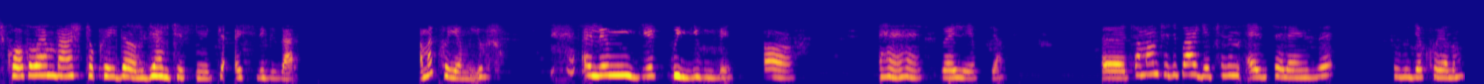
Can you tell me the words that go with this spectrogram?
Çikolatalarımı ben şu tokayı da alacağım kesinlikle. Aşırı güzel. Ama koyamıyorum. Alamayacak mıyım ben? Aa. Böyle yapacağım. Ee, tamam çocuklar getirin elbiselerinizi. Hızlıca koyalım.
